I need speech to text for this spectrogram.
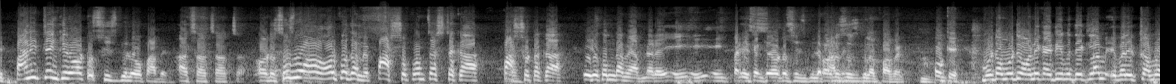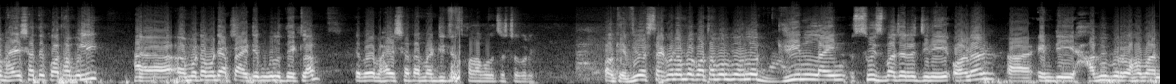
এই পানির ট্যাঙ্কির অটো সুইচগুলো পাবেন। আচ্ছা আচ্ছা আচ্ছা। অটো খুবই অল্প দামে পাঁচশো পঞ্চাশ টাকা পাঁচশো টাকা এরকম দামে আপনারা এই এই এই পানির ট্যাঙ্কির অটো সুইচগুলো অটো সুইচগুলো পাবেন। ওকে মোটামুটি অনেক আইটেম দেখলাম। এবার একটু আমরা ভাইয়ের সাথে কথা বলি। মোটামুটি আপনার আইটেমগুলো দেখলাম। এবার ভাইয়ের সাথে আমরা ডিটেলস কথা বলার চেষ্টা করি। ওকে ভিউয়ার্স এখন আমরা কথা বলব হলো গ্রিন লাইন সুইস বাজারের যিনি অনার এমডি হাবিবুর রহমান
